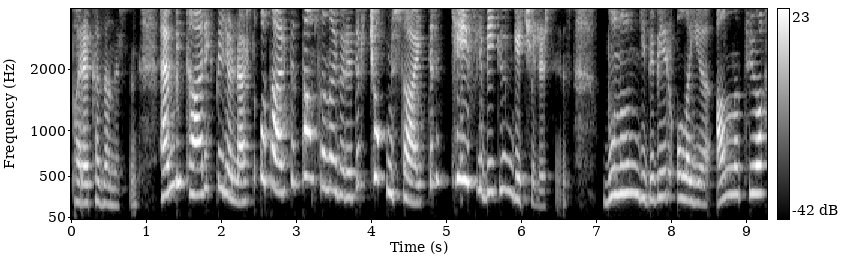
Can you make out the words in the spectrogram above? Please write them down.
para kazanırsın. Hem bir tarih belirlersin. O tarihte tam sana göredir. Çok müsaittir. Keyifli bir gün geçirirsiniz. Bunun gibi bir olayı anlatıyor.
